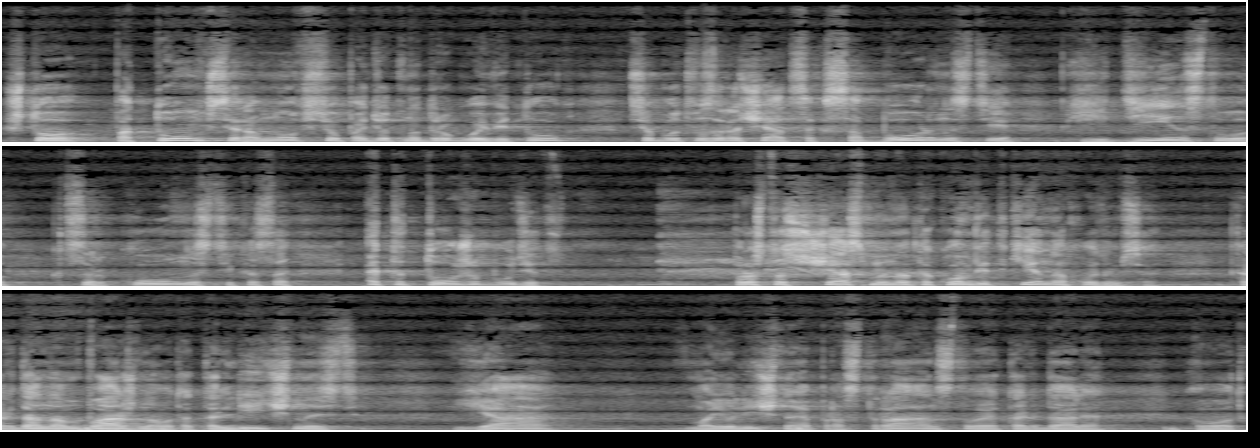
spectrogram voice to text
что потом все равно все пойдет на другой виток, все будет возвращаться к соборности, к единству, к церковности. К... Это тоже будет. Просто сейчас мы на таком витке находимся, когда нам важна вот эта личность, я, мое личное пространство и так далее. Вот.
